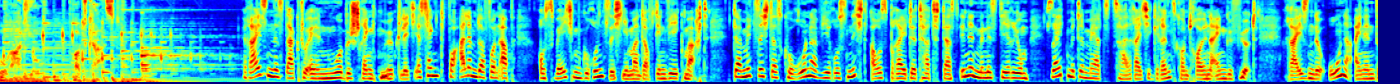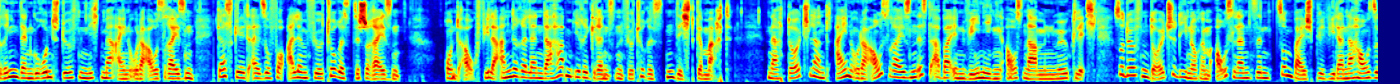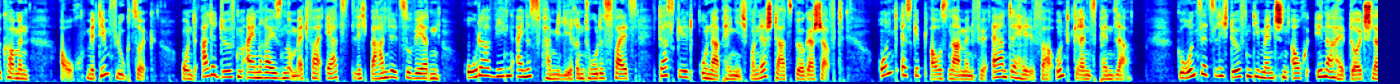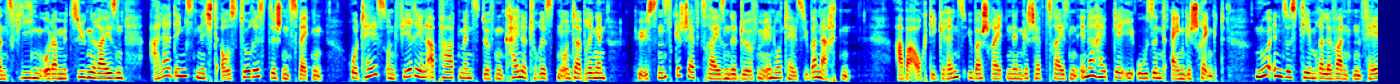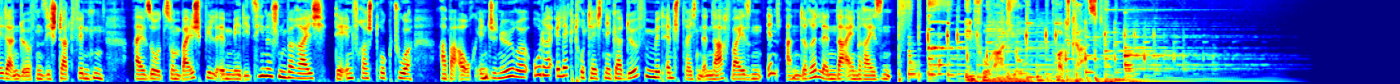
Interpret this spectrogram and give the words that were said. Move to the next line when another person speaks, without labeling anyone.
Inforadio Podcast.
Reisen ist aktuell nur beschränkt möglich. Es hängt vor allem davon ab, aus welchem Grund sich jemand auf den Weg macht. Damit sich das Coronavirus nicht ausbreitet, hat das Innenministerium seit Mitte März zahlreiche Grenzkontrollen eingeführt. Reisende ohne einen dringenden Grund dürfen nicht mehr ein- oder ausreisen. Das gilt also vor allem für touristische Reisen. Und auch viele andere Länder haben ihre Grenzen für Touristen dicht gemacht. Nach Deutschland ein- oder ausreisen ist aber in wenigen Ausnahmen möglich. So dürfen Deutsche, die noch im Ausland sind, zum Beispiel wieder nach Hause kommen, auch mit dem Flugzeug. Und alle dürfen einreisen, um etwa ärztlich behandelt zu werden oder wegen eines familiären Todesfalls. Das gilt unabhängig von der Staatsbürgerschaft. Und es gibt Ausnahmen für Erntehelfer und Grenzpendler. Grundsätzlich dürfen die Menschen auch innerhalb Deutschlands fliegen oder mit Zügen reisen, allerdings nicht aus touristischen Zwecken. Hotels und Ferienapartments dürfen keine Touristen unterbringen, höchstens Geschäftsreisende dürfen in Hotels übernachten. Aber auch die grenzüberschreitenden Geschäftsreisen innerhalb der EU sind eingeschränkt. Nur in systemrelevanten Feldern dürfen sie stattfinden, also zum Beispiel im medizinischen Bereich, der Infrastruktur, aber auch Ingenieure oder Elektrotechniker dürfen mit entsprechenden Nachweisen in andere Länder einreisen.
Inforadio Podcast.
